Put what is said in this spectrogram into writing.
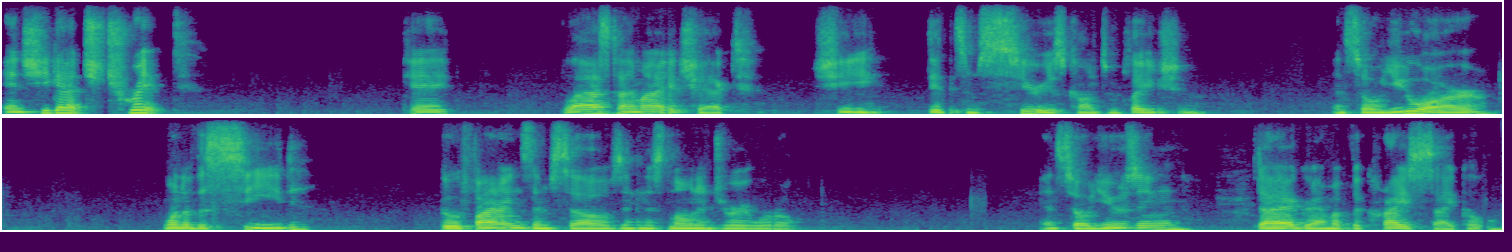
and she got tricked. Okay. Last time I checked, she did some serious contemplation. And so you are one of the seed who finds themselves in this lone and dreary world. And so using diagram of the Christ cycle,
